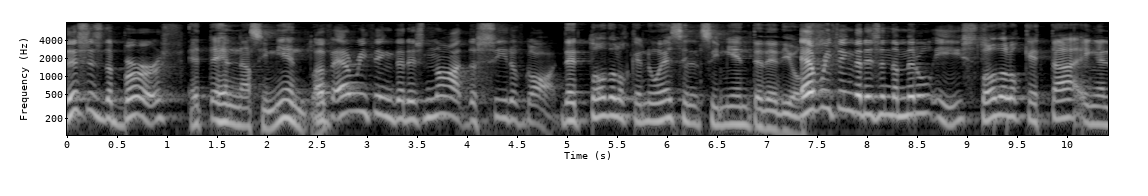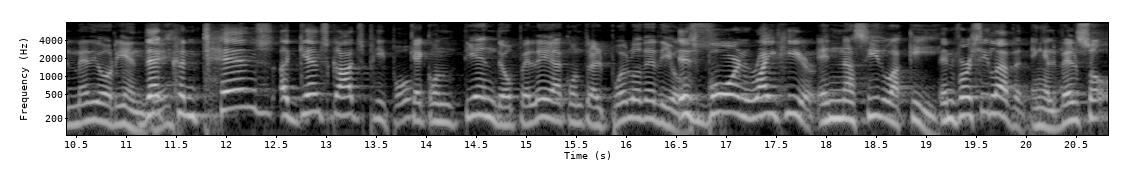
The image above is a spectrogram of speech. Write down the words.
This is the birth Este es el nacimiento of everything that is not the seed of God. de todo lo que no es el simiente de Dios. Everything that is in the Middle East Todo lo que está en el Medio Oriente that contends against God's people que contiende o pelea contra el pueblo de Dios is born right here. es nacido aquí. In verse 11, En el verso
